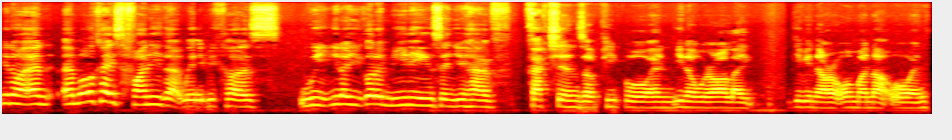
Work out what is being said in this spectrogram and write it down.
you know and and Molokai is funny that way because we you know you go to meetings and you have factions of people and you know we're all like giving our own mana'o and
